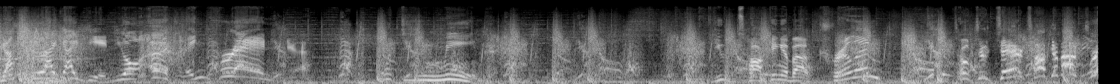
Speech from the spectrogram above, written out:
Just like I did your Earthling friend! What do you mean? Are you talking about Krillin? Don't you dare talk about Krillin!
